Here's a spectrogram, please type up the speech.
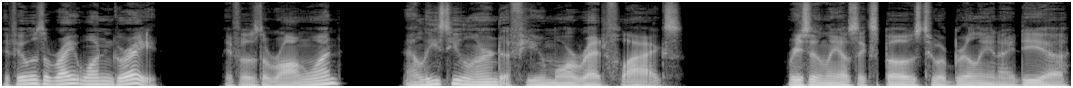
If it was the right one, great. If it was the wrong one, at least you learned a few more red flags. Recently, I was exposed to a brilliant idea.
